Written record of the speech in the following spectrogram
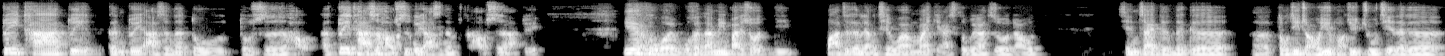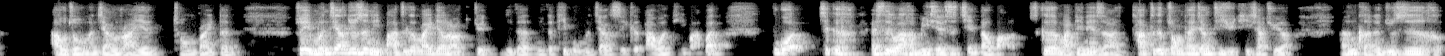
对他对跟对阿森纳都都是好，呃，对他是好事，对阿森纳不是好事啊。对，因为我我很难明白说你把这个两千万卖给埃斯特维拉之后，然后。现在的那个呃冬季转会又跑去租借那个澳洲门将 Ryan 从 Brighton，所以门将就是你把这个卖掉，然后觉你的你的替补门将是一个大问题嘛？不不过这个 S 外很明显是捡到宝了，这个马丁内斯啊，他这个状态将继续踢下去了，很可能就是和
